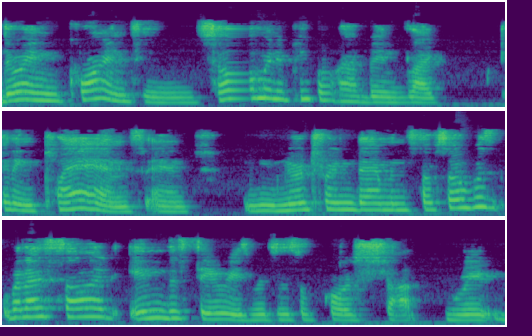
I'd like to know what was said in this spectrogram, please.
during quarantine, so many people have been like getting plans and nurturing them and stuff. So it was when I saw it in the series, which is of course shot re-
